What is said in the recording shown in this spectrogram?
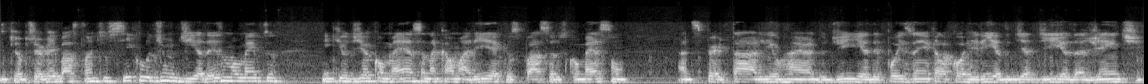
em que eu observei bastante o ciclo de um dia, desde o momento em que o dia começa na calmaria, que os pássaros começam a despertar ali o raiar do dia, depois vem aquela correria do dia a dia da gente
